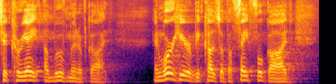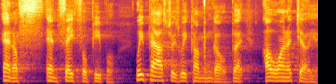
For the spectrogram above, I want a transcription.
to create a movement of God. And we're here because of a faithful God and, a, and faithful people. We pastors, we come and go, but I want to tell you,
